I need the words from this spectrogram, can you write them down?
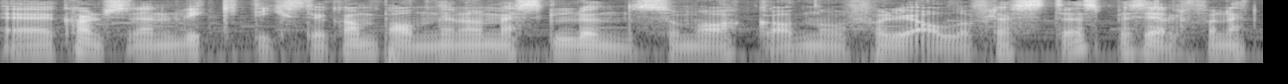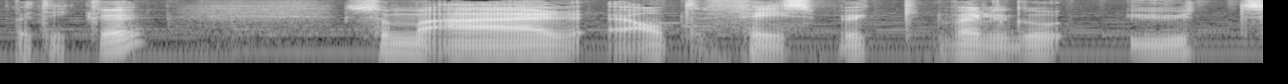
eh, kanskje den viktigste kampanjen og den mest lønnsomme akkurat nå for de aller fleste, spesielt for nettbutikker som er at Facebook velger ut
